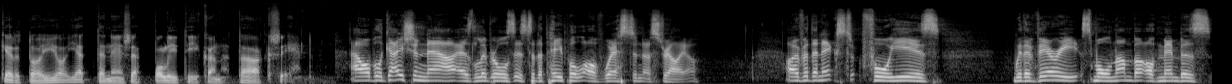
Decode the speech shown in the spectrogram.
kertoi jo jättäneensä politiikan taakseen. Our obligation now as Liberals is to the people of Western Australia. Over the next four years, with a very small number of members,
